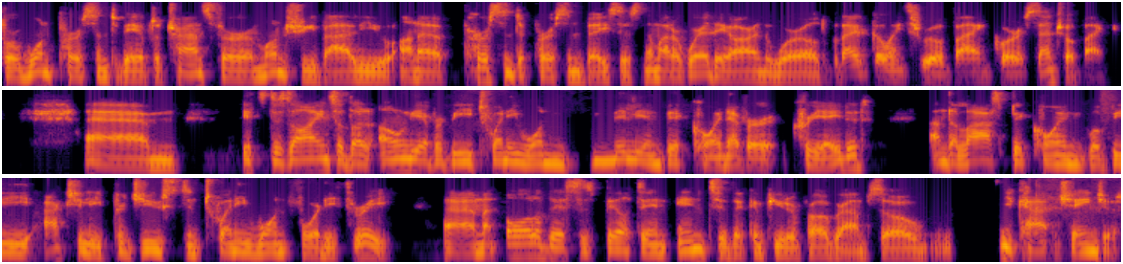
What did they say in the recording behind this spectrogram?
for one person to be able to transfer a monetary value on a person to person basis, no matter where they are in the world, without going through a bank or a central bank. Um, it's designed so there'll only ever be 21 million Bitcoin ever created. and the last Bitcoin will be actually produced in 2143. Um, and all of this is built in into the computer program, so you can't change it.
